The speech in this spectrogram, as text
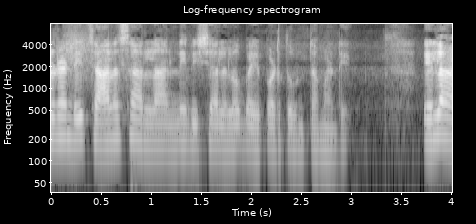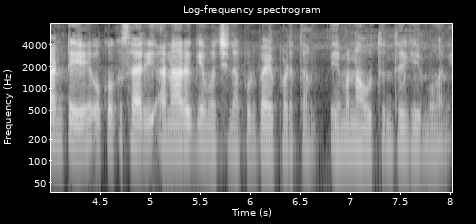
చూడండి చాలాసార్లు అన్ని విషయాలలో భయపడుతూ ఉంటామండి. ఎలా అంటే ఒక్కొక్కసారి అనారోగ్యం వచ్చినప్పుడు భయపడతాం. ఏమన్నా అవుతుందో ఏమో అని.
